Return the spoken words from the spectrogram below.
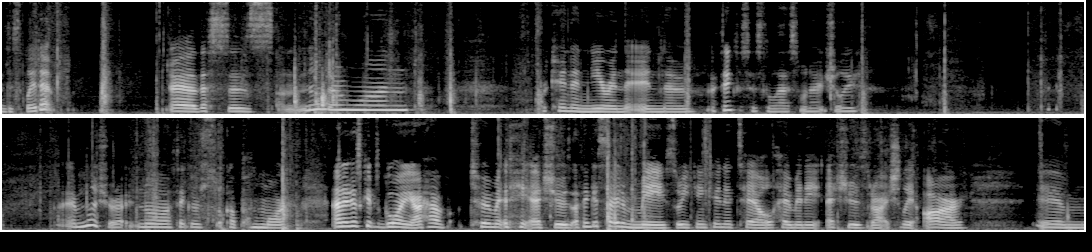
and displayed it. Uh, this is another one. We're kind of nearing the end now. I think this is the last one actually. I'm not sure. No, I think there's a couple more. And it just keeps going. I have too many issues. I think it's started in May, so you can kind of tell how many issues there actually are. Um,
